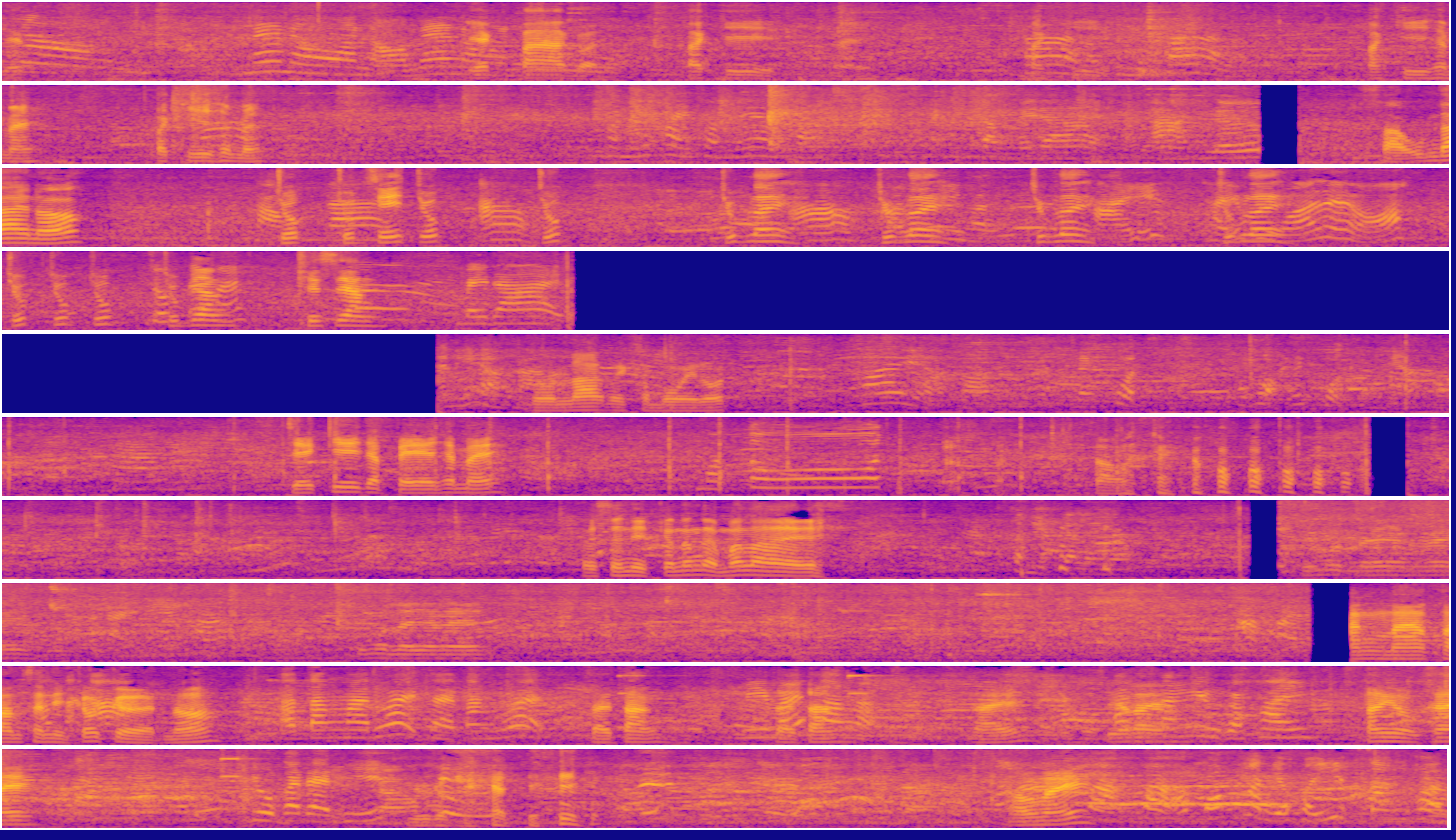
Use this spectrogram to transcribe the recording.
เรียกป้าก่อนป้ากี้ไหนป้าปักกี้คือป้าเหรอป้ากี้ใช่ไหมป้ากี้ใช่ไหมคนนี้ใครจำได้ยังคะจำไม่ได้อะเลิกสาวอุ้มได้เนาะจุ๊บจุ๊บสิจุ๊บอ้าวจุ๊บจุ๊บเลย อ้าวจุ๊บเลย อาสิจุ๊บเลย ไถจุ๊บเลยไถหัวเลยเหรอ จุ๊บจุ๊บจุ๊บจุ๊บจุ๊บยังได้ไหม คิสยัง ไม่ได้ ดนลากไปขโมยรถ ใช่อะครับและกดเขาบอกให้กดตรงเนี้ยครับเจ๊กี้จะเปย์ใช่ไหมหมดตูดเอาไปสนิทกันตั้งแต่เมื่อไหร่สนิทกันแล้วซื้อหมดเลยยังไงซื้อหมดเลยยังไงตังมาความสนิทก็เกิดเนาะ เอาตังค์มาด้วยจ่ายตังค์ด้วย จ่ายตังค์มีไหมจ่ายตัตังงค์ค์อะไหนซื้ออะไร ตังค์อยู่กับใคร ตังค์อยู่กับใคร อยู่กับแดดพีอยู่กับแพทดิเอาไหม ฝากฝากเอาป๊อกก่อนเดี๋ยวขอหยิบตังค์ก่อน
